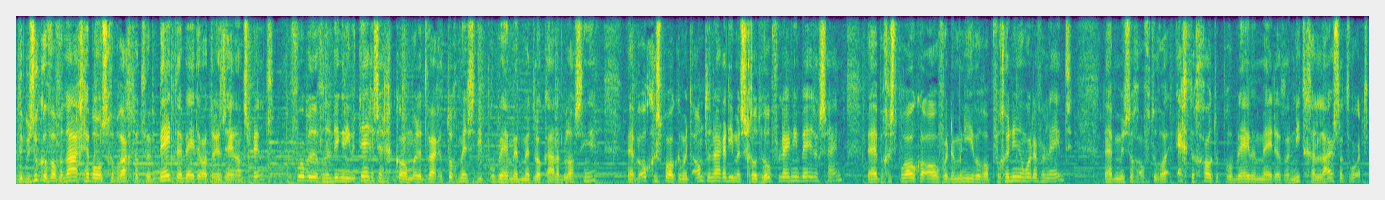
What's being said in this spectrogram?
De bezoeken van vandaag hebben ons gebracht dat we beter weten wat er in Zeeland speelt. Voorbeelden van de dingen die we tegen zijn gekomen, dat waren toch mensen die problemen hebben met lokale belastingen. We hebben ook gesproken met ambtenaren die met schuldhulpverlening bezig zijn. We hebben gesproken over de manier waarop vergunningen worden verleend. Daar hebben mensen toch af en toe wel echte grote problemen mee dat er niet geluisterd wordt.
